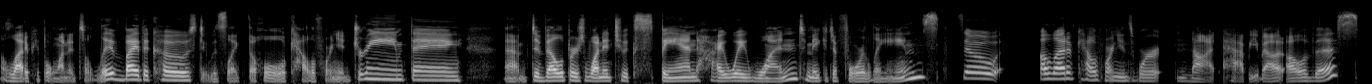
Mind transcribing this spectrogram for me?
A lot of people wanted to live by the coast. It was like the whole California dream thing. Um, developers wanted to expand Highway 1 to make it to four lanes. So a lot of Californians were not happy about all of this.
